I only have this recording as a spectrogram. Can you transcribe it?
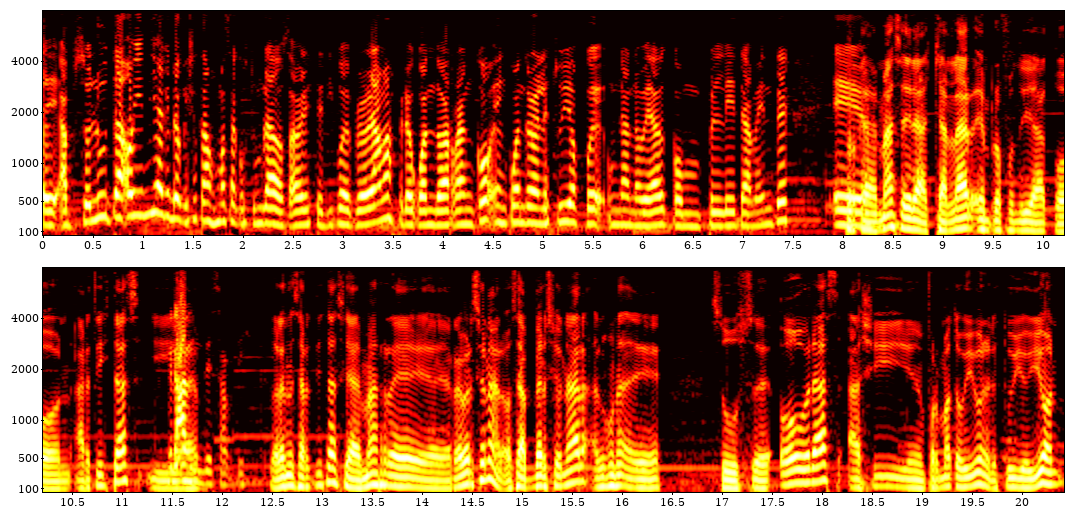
eh, absoluta. Hoy en día creo que ya estamos más acostumbrados a ver este tipo de programas, pero cuando arrancó Encuentro en el Estudio fue una novedad completamente. eh, Porque además era charlar en profundidad con artistas y grandes artistas. grandes artistas y además re- reversionar, o sea, versionar alguna de sus eh, obras allí en formato vivo en el estudio Ion.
